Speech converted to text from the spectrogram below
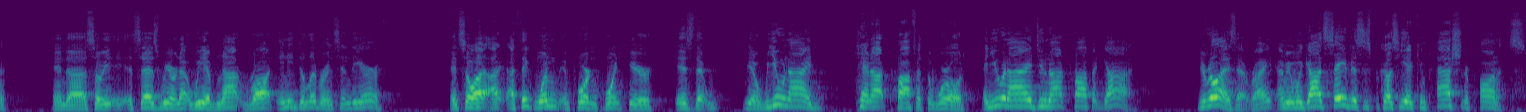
and uh, so it says we, are not, we have not wrought any deliverance in the earth. And so I, I think one important point here is that you know you and I cannot profit the world, and you and I do not profit God. You realize that, right? I mean, when God saved us, it's because He had compassion upon us.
